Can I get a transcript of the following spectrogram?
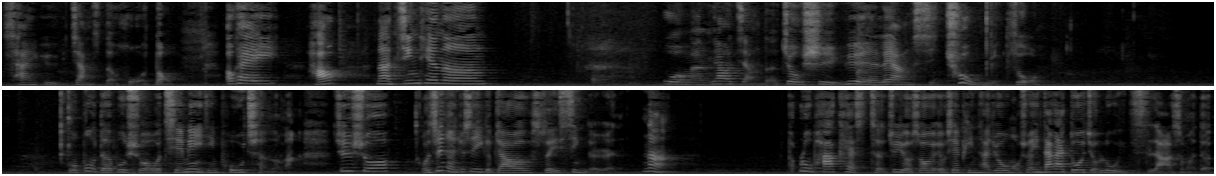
参与这样子的活动。OK，好，那今天呢，我们要讲的就是月亮系处女座。我不得不说，我前面已经铺陈了嘛，就是说。我这个人就是一个比较随性的人。那录 podcast 就有时候有些平台就问我说：“你大概多久录一次啊？什么的？”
